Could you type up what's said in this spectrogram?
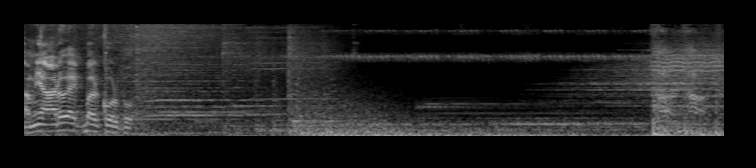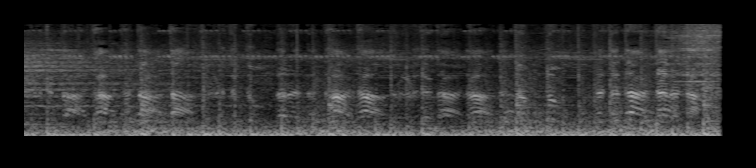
আমি আরও একবার করব। だだだ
